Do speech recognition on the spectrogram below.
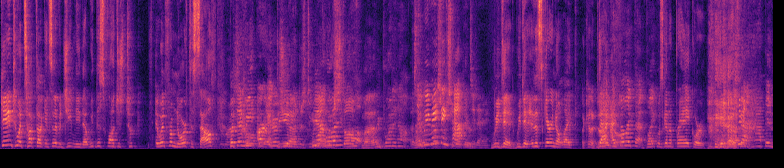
getting to a tuk tuk instead of a jeepney. That we this vlog just took. It went from north to south, but then we our energy. idea and just do we random brought it stuff, up. man. We brought it up. That's right? what- We made that's things happen do. today. We did, we did. In a scary note, like I kinda that- I felt like that bike was gonna break or it was gonna happen.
